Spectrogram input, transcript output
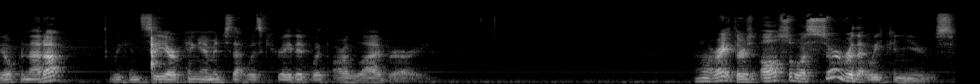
We open that up, we can see our ping image that was created with our library. All right, there's also a server that we can use.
